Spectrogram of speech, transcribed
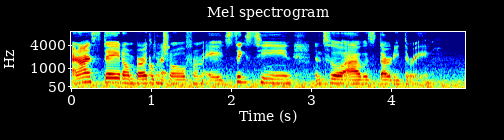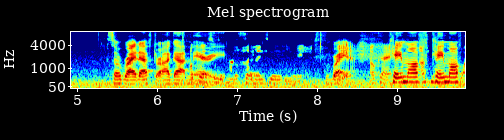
and I stayed on birth Okay. control from age 16 until I was 33. So right after I got married. Okay, so you 17 years. Right. Yeah, Okay. Came off Okay. came off Wow.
